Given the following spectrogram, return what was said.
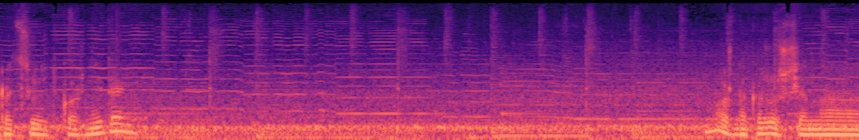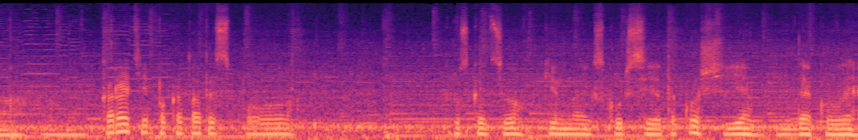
Працюють кожен день. Можна, кажу, ще на кареті покататись по Трускавцю, кінна екскурсія також є деколи.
